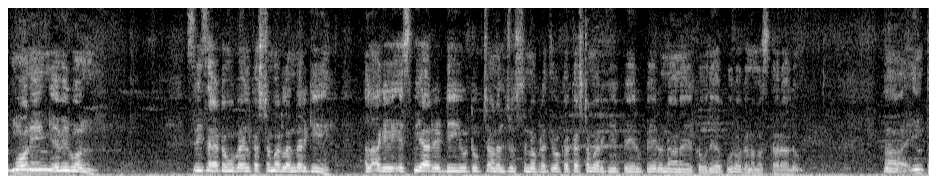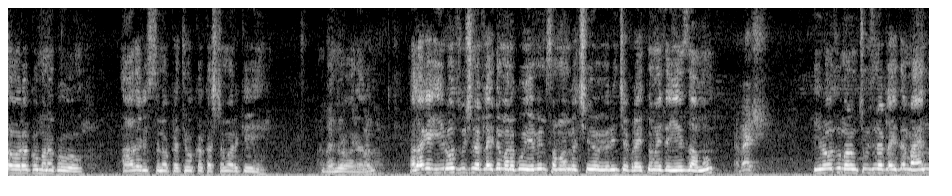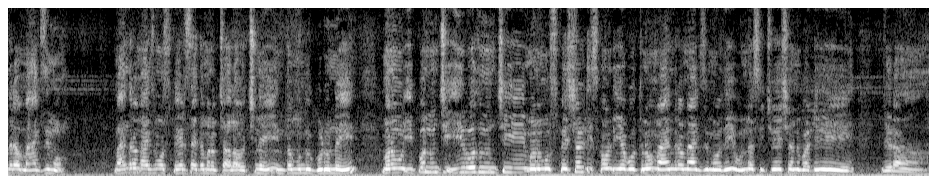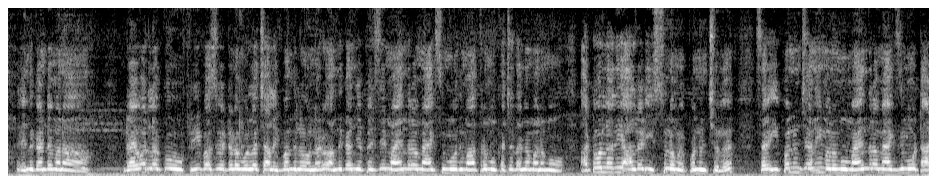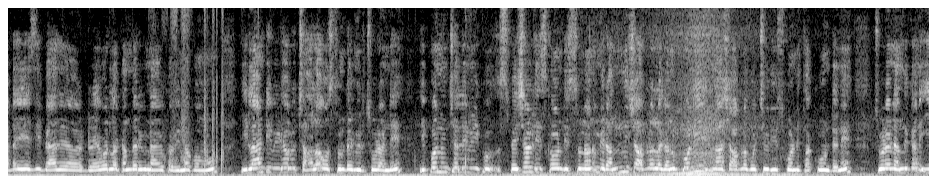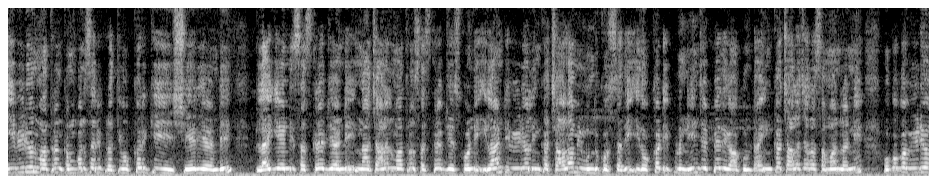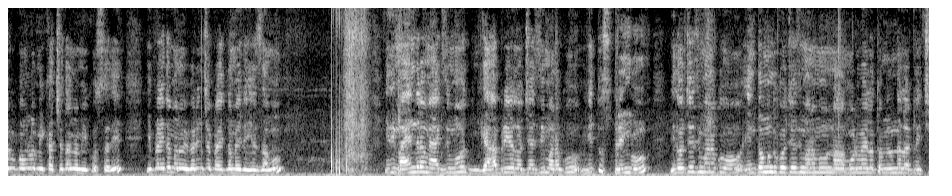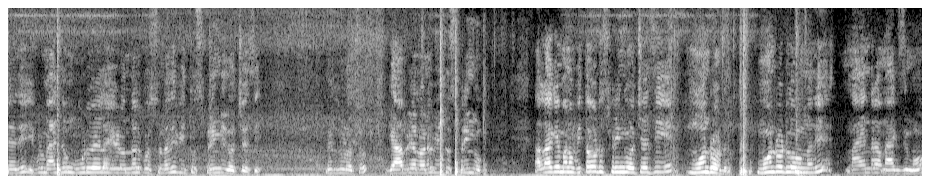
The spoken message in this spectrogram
Good morning everyone Srisa automobile కస్టమర్లందరికీ అలాగే SPR Reddy YouTube channel చూస్తున్న ప్రతి ఒక్క కస్టమర్కి పేరు పేరు నా నా యొక్క ఉదయపూర్వక నమస్కారాలు. ఇంతవరకు మనకు ఆదరిస్తున్న ప్రతి ఒక్క కస్టమర్కి ధన్యవాదాలు. అలాగే ఈ రోజు చూసినట్లయితే మనకు ఏమేమి సామాన్లు వచ్చినాయో వివరించే ప్రయత్నం అయితే చేద్దాము. ఈరోజు మనం చూసినట్లయితే Mahindra Maximo Mahindra maximum spares అయితే మనకు చాలా వచ్చినాయి. ఇంతకుముందు గుడి ఉన్నాయి. మనము ఇప్పటి నుంచి ఈ రోజు నుంచి మనము స్పెషల్ డిస్కౌంట్ ఇవ్వబోతున్నాం మహేంద్ర మ్యాక్సిమోది ఉన్న సిచ్యువేషన్ బట్టి జరా ఎందుకంటే మన డ్రైవర్లకు ఫ్రీ బస్ పెట్టడం వల్ల చాలా ఇబ్బందులు ఉన్నారు. అందుకని చెప్పేసి మహేంద్ర మ్యాక్సిమోది మాత్రము ఖచ్చితంగా మనము ఆటోలది ఆల్రెడీ ఇస్తున్నాము ఎప్పటి నుంచో. సరే ఇప్పటి నుంచి అని మనము మహేంద్ర మ్యాక్సిమో టాటా ఏసీ డ్రైవర్లకు అందరికీ నా యొక్క విన్నపము. ఇలాంటి వీడియోలు చాలా వస్తుంటాయి మీరు చూడండి. ఇప్పటి నుంచి వెళ్ళి మీకు స్పెషల్ డిస్కౌంట్ ఇస్తున్నాను. మీరు అన్ని షాపులలో కనుక్కొని నా షాప్లోకి వచ్చి తీసుకోండి తక్కువ ఉంటేనే. చూడండి అందుకని ఈ వీడియోని మాత్రం కంపల్సరీ ప్రతి ఒక్కరికి షేర్ చేయండి. లైక్ చేయండి సబ్స్క్రైబ్ చేయండి. నా ఛానల్ మాత్రం సబ్స్క్రైబ్ చేసుకోండి. ఇలాంటి వీడియోలు ఇంకా చాలా మీ ముందుకు వస్తుంది. ఇది ఒక్కటి ఇప్పుడు నేను చెప్పేది కాకుండా ఇంకా చాలా చాలా సామాన్లన్నీ ఒక్కొక్క వీడియో రూపంలో మీకు ఖచ్చితంగా మీకు వస్తుంది. ఇప్పుడైతే మనం వివరించే ప్రయత్నం అయితే చేద్దాము. ఇది మహేంద్ర మ్యాక్సిమో గ్యాబ్రియల్ వచ్చేసి మనకు విత్ స్ప్రింగ్. ఇది వచ్చేసి మనకు ఇంత ముందుకు వచ్చేసి మనము నా మూడు వేల తొమ్మిది వందలు అట్లా ఇచ్చేది. ఇప్పుడు మ్యాక్సిమం మూడు వేల ఏడు వందలకు వస్తున్నది విత్ స్ప్రింగ్ ఇది వచ్చేసి. మీరు చూడొచ్చు. గ్యాబ్రియోలోని విత్ స్ప్రింగ్. అలాగే మనం వితౌట్ స్ప్రింగ్ వచ్చేసి మోన్ రోడ్. మోన్ రోడ్లో ఉన్నది మహేంద్ర మ్యాక్సిమో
